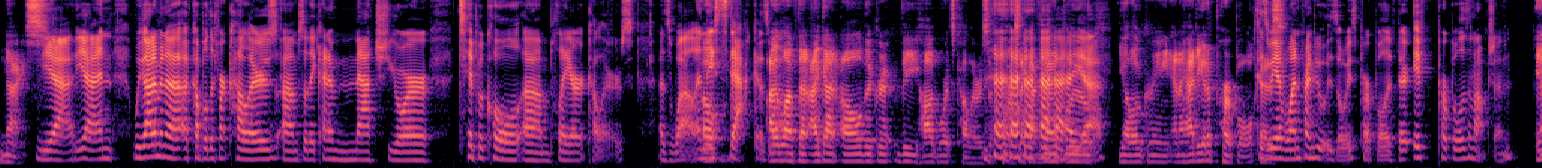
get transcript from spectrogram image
Nice. Mm-hmm. Yeah, yeah, and we got them in a, a couple different colors, um, so they kind of match your typical um, player colors as well, and Oh, they stack as well. I love that. I got all the gri- the Hogwarts colors, of course. I got red, blue, Yeah. yellow, green, and I had to get a purple because we have one friend who is always purple. If there, if purple is an option. it,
